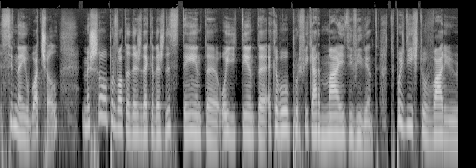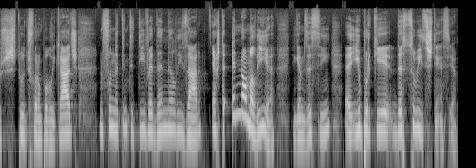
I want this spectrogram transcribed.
Sidney Watchell, mas só por volta das décadas de 70, 80 acabou por ficar mais evidente. Depois disto, vários estudos foram publicados no fundo, na tentativa de analisar esta anomalia, digamos assim, uh, e o porquê da sua existência.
